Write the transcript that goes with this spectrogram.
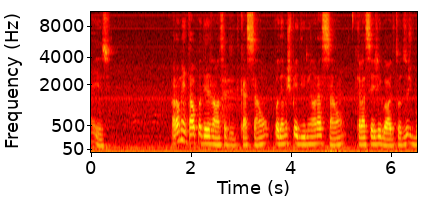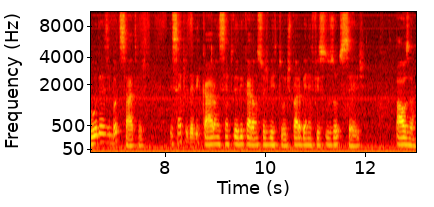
É isso. Para aumentar o poder da nossa dedicação, podemos pedir em oração que ela seja igual a todos os Budas e Bodhisattvas, e sempre dedicaram e sempre dedicarão suas virtudes para benefício dos outros seres. Pausa.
